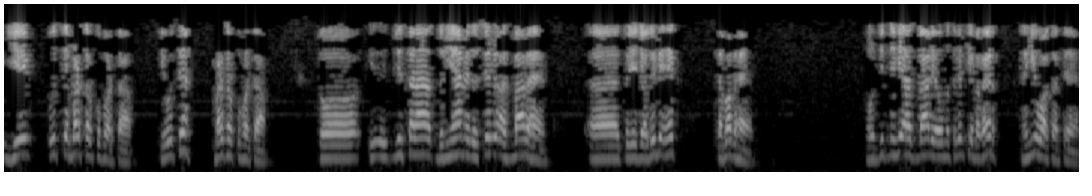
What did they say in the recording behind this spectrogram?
یہ اس سے بڑھ کر کفر تھا۔ یہ اس سے بڑھ کر کفر تھا۔ تو جس طرح دنیا میں دوسرے جو اسباب ہے تو یہ جادو بھی ایک سبب ہے۔ اور جتنی بھی اسباب ہے وہ مسلط کے بغیر نہیں ہوا کرتے ہیں۔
